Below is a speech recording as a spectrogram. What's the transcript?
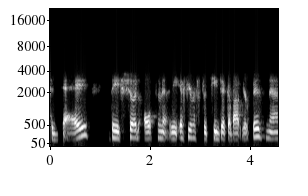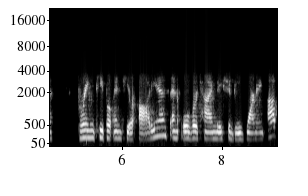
today, they should ultimately, if you're strategic about your business, bring people into your audience. And over time, they should be warming up,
